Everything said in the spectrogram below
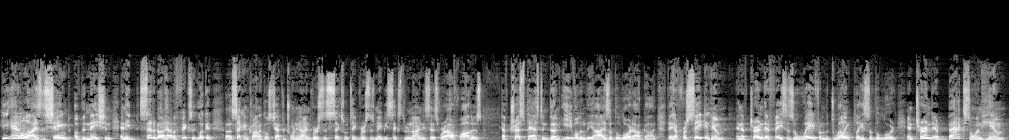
He analyzed the shame of the nation and he set about how to fix it. Look at uh, 2 Chronicles chapter 29 verses 6. We'll take verses maybe 6 through 9. He says, For our fathers have trespassed and done evil in the eyes of the Lord our God. They have forsaken him and have turned their faces away from the dwelling place of the Lord and turned their backs on him.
